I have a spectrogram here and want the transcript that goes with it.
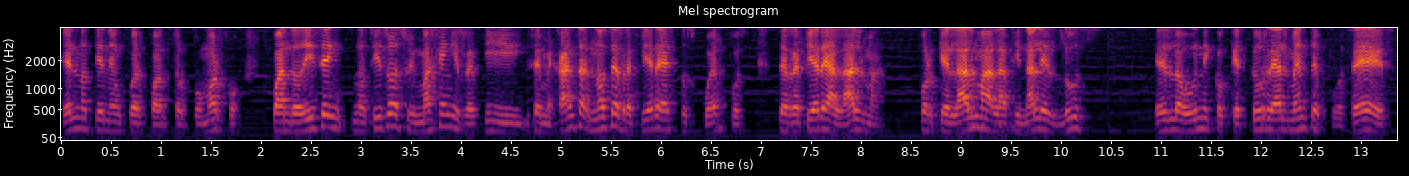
Él no tiene un cuerpo antropomorfo. Cuando dicen nos hizo a su imagen y, semejanza, no se refiere a estos cuerpos, se refiere al alma, porque el alma a la final es luz, es lo único que tú realmente posees.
